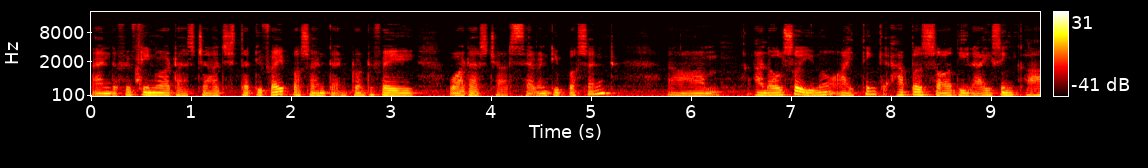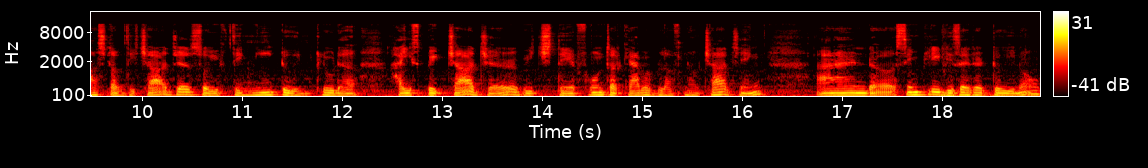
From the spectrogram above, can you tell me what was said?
and the 15 watt has charged 35 percent and 25 watt has charged 70 percent. Um, and also you know i think apple saw the rising cost of the chargers so if they need to include a high speed charger which their phones are capable of now charging and uh, simply decided to you know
